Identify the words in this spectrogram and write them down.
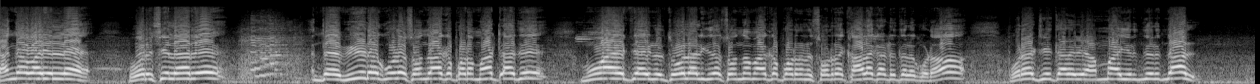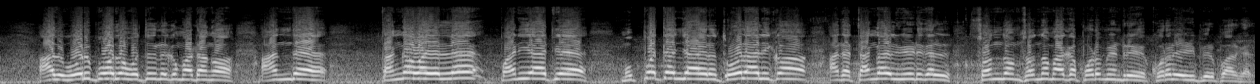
தங்க வயலில் ஒரு சிலர் இந்த வீடை கூட சொந்தமாக்கப்பட மாட்டாது. மூவாயிரத்தி ஐநூறு தொழிலாளிக்கு தான் சொந்தமாக்கப்படணும்னு சொல்கிற காலகட்டத்தில் கூட புரட்சி தலைவி அம்மா இருந்திருந்தால் அது ஒருபோதும் ஒத்துக்கு நிற்க மாட்டாங்க. அந்த தங்க வயலில் பணியாற்றிய முப்பத்தஞ்சாயிரம் தொழிலாளிக்கும் அந்த தங்கல் வீடுகள் சொந்தம் சொந்தமாக்கப்படும் என்று குரல் எழுப்பியிருப்பார்கள்.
